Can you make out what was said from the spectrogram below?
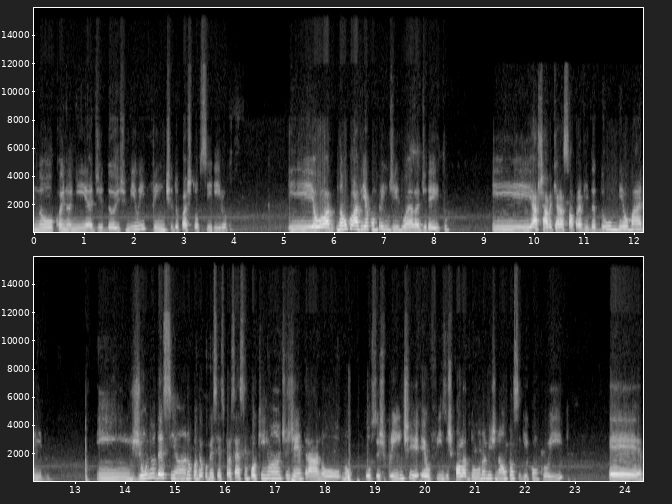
no Coinonia de 2020 do pastor Cirilo e eu não havia compreendido ela direito e achava que era só para a vida do meu marido. Em junho desse ano, quando eu comecei esse processo, um pouquinho antes de entrar no, no curso Sprint, eu fiz escola Dunamis, não consegui concluir. É,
